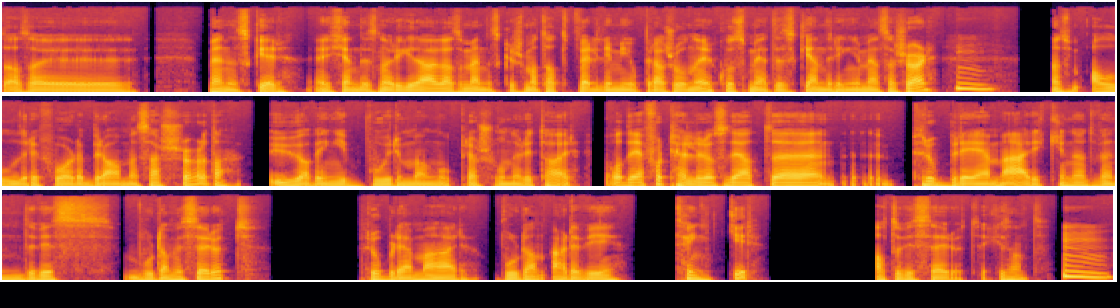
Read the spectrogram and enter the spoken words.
altså, mennesker, eh, Kjendis-Norge i dag, altså mennesker som har tatt veldig mye operasjoner, kosmetiske endringer med seg sjøl, Mm. Men som aldri får det bra med seg sjøl, uavhengig hvor mange operasjoner de tar. Og det forteller oss det at eh, problemet er ikke nødvendigvis hvordan vi ser ut. Problemet er hvordan er det vi tenker at vi ser ut, ikke sant? Mm.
